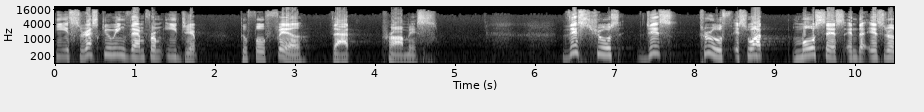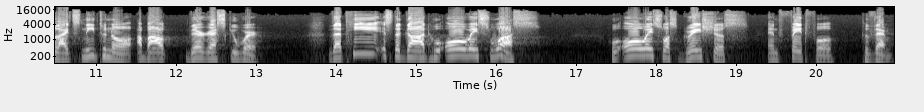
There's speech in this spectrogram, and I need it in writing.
he is rescuing them from Egypt to fulfill that promise. This truth, this truth is what Moses and the Israelites need to know about their rescuer. That he is the God who always was, who always was gracious and faithful to them.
